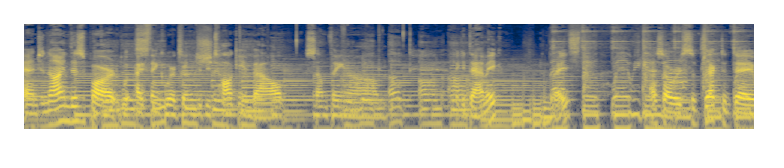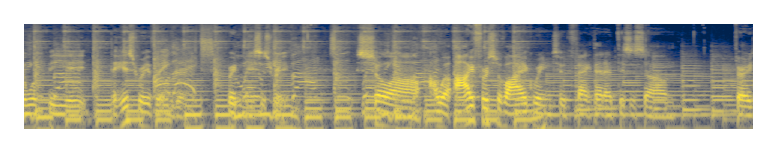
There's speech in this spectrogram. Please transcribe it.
And tonight in this part, I think we're going to be talking about something um, academic, right? As our subject today would be the history of England, Britain's history. So, uh, well, I first of all I agree to the fact that this is um, very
